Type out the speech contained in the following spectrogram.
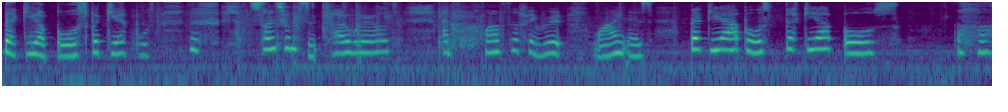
Becky Apples, Becky Apples. This song's from Centaurworld, and one of the favorite line is Becky Apples, Becky Apples. Uh huh.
